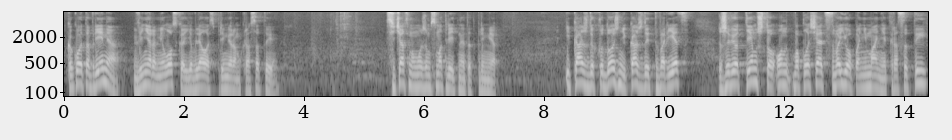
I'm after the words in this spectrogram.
В какое-то время Венера Милоская являлась примером красоты. Сейчас мы можем смотреть на этот пример. И каждый художник, каждый творец живет тем, что он воплощает свое понимание красоты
